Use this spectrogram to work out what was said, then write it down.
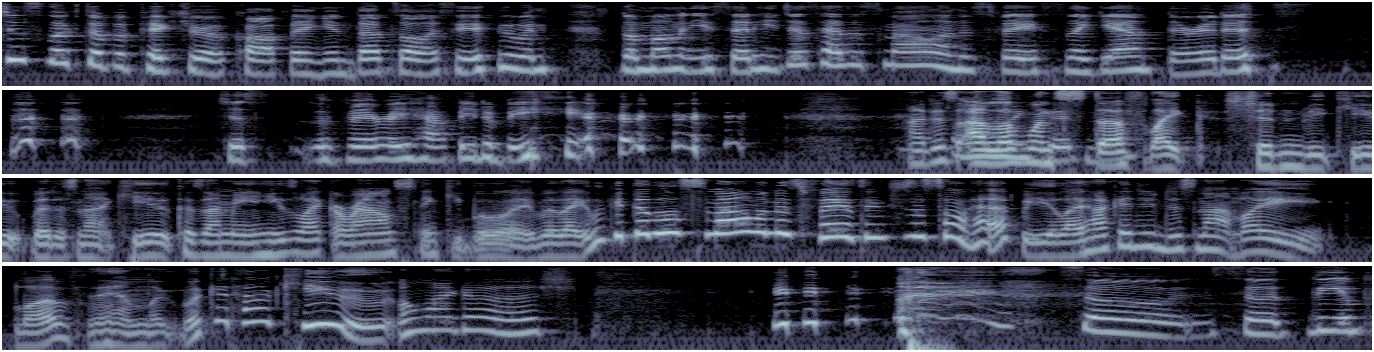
just looked up a picture of Koffing, and that's all I see. When the moment you said he just has a smile on his face, like, yeah, there it is. just very happy to be here. I just, Oh I love when goodness. stuff like shouldn't be cute, but it's not cute. Because I mean, he's like a round stinky boy, but like, look at the little smile on his face. He's just so happy. Like, how could you just not like love him? Like, look at how cute. Oh my gosh. so, so the imp-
